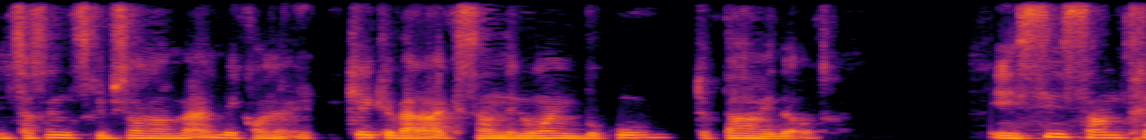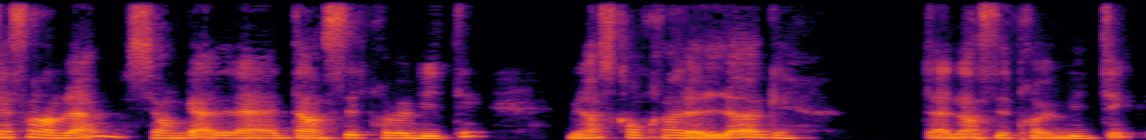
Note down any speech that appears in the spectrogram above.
une certaine distribution normale, mais qu'on a quelques valeurs qui s'en éloignent beaucoup de part et d'autre. Et ici, il semble très semblable si on regarde la densité de probabilité. Mais lorsqu'on prend le log de la densité de probabilité,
